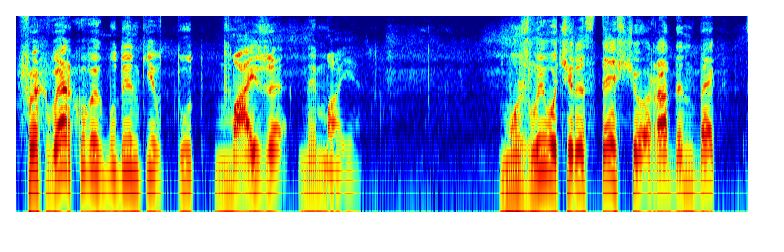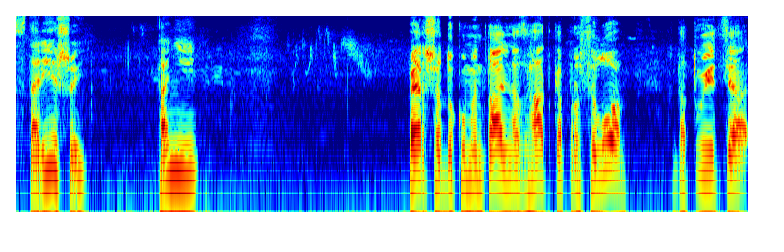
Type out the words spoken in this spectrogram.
Фехверкових будинків тут майже немає. Можливо, через те, що Раденбек старіший? Та ні. Перша документальна згадка про село датується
